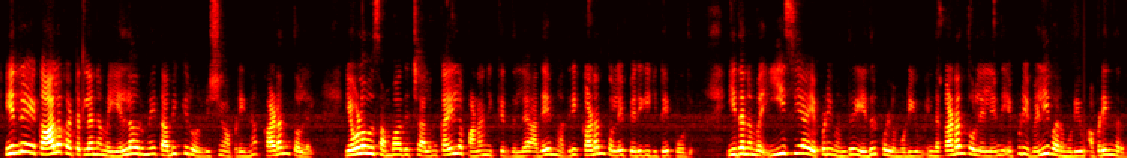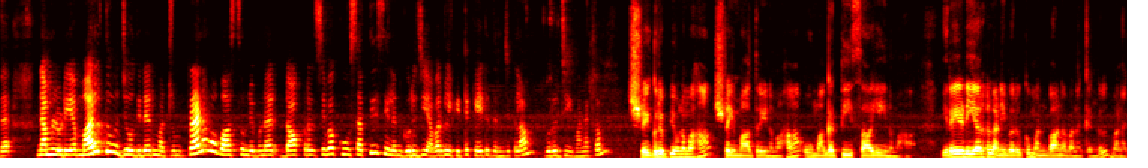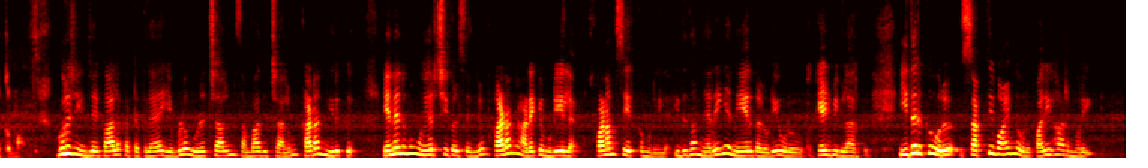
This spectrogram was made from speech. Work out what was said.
இன்றைய காலகட்டத்தில் நம்ம எல்லாருமே தவிக்கிற ஒரு விஷயம் அப்படின்னா கடன் தொல்லை. எவ்வளவு சம்பாதிச்சாலும் கையில் பணம் நிற்கிறது இல்லை அதே மாதிரி கடன் தொல்லை பெருகிக்கிட்டே போகுது. இதை நம்ம ஈஸியாக எப்படி வந்து எதிர்கொள்ள முடியும்? இந்த கடன் தொல்லையிலேருந்து எப்படி வெளிவர முடியும்? அப்படிங்கிறத நம்மளுடைய மருத்துவ ஜோதிடர் மற்றும் பிரணவ வாஸ்து நிபுணர் டாக்டர் சிவகு சத்யசீலன் குருஜி அவர்கள்கிட்ட கேட்டு தெரிஞ்சுக்கலாம். குருஜி வணக்கம். ஸ்ரீ குருப்பியோ நமகா ஸ்ரீ மாத்ரே நமகா ஓம் அகத்தீசாயை நமகா இறையடியார்கள் அனைவருக்கும் அன்பான வணக்கங்கள். வணக்கம்மா. குருஜி இன்றைய காலகட்டத்தில் எவ்வளோ உழைச்சாலும் சம்பாதிச்சாலும் கடன் இருக்குது என்னென்னமோ முயற்சிகள் செஞ்சும் கடன் அடைக்க முடியல பணம் சேர்க்க முடியல. இதுதான் நிறைய நேர்களுடைய ஒரு கேள்விகளாக இருக்குது இதற்கு ஒரு சக்தி வாய்ந்த ஒரு பரிகார முறை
